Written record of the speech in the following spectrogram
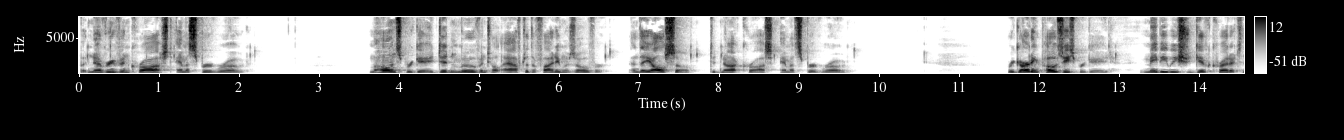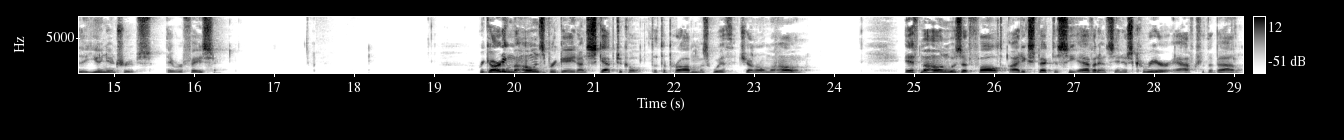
but never even crossed Emmitsburg Road. Mahone's brigade didn't move until after the fighting was over, and they also did not cross Emmitsburg Road. Regarding Posey's brigade, maybe we should give credit to the Union troops they were facing. Regarding Mahone's brigade, I'm skeptical that the problem was with General Mahone. If Mahone was at fault, I'd expect to see evidence in his career after the battle.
